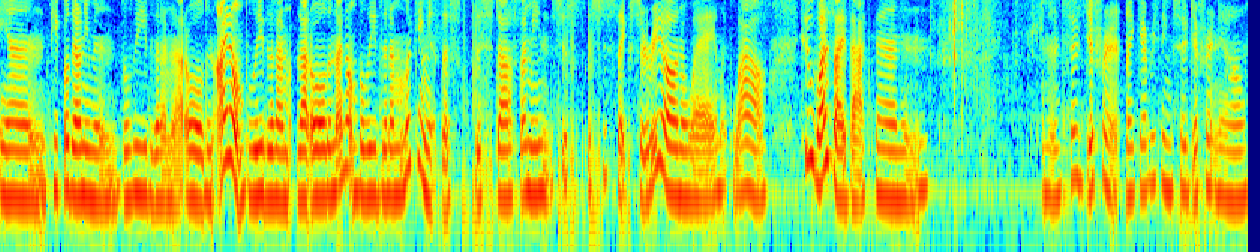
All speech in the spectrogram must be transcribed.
and people don't even believe that I'm that old, and I don't believe that I'm that old, and I don't believe that I'm looking at this this stuff. I mean, it's just it's just like surreal in a way. I'm like, wow, who was I back then? And you know, it's so different. Like everything's so different now.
